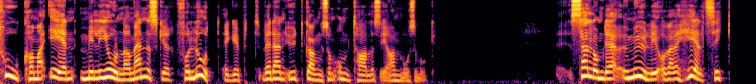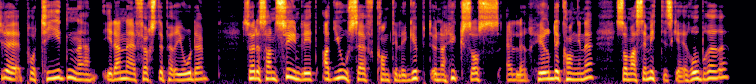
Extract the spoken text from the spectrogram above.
2,1 millioner mennesker forlot Egypt ved den utgang som omtales i annen Mosebok. Selv om det er umulig å være helt sikre på tidene i denne første periode, så er det sannsynlig at Josef kom til Egypt under Hyksos eller hyrdekongene, som var semittiske erobrere,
